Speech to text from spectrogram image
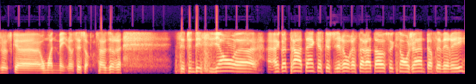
jusqu'au mois de mai. Là, c'est ça. Ça veut dire c'est une décision. Euh, un gars de 30 ans, qu'est-ce que je dirais aux restaurateurs, ceux qui sont jeunes, persévérer,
